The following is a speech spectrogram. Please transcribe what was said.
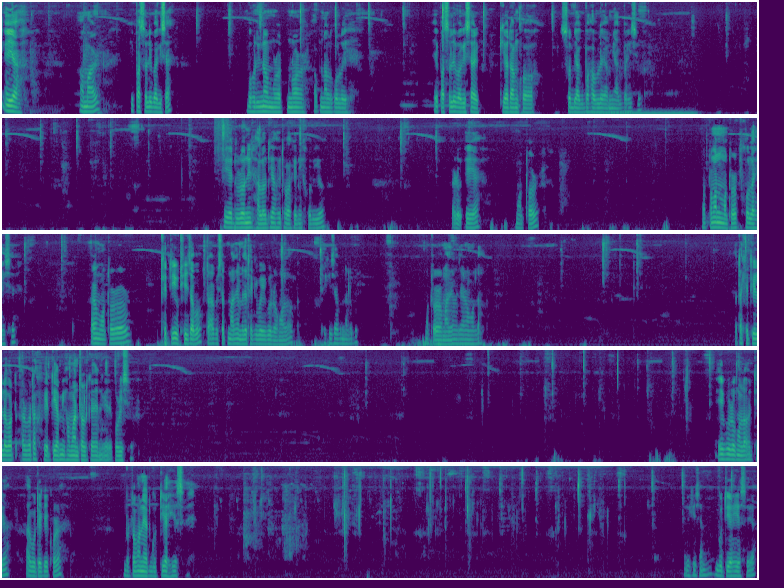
এয়া আমাৰ এই পাচলি বাগিচা। বহুদিনৰ মূৰত পুনৰ আপোনালোকলৈ এই পাচলি বাগিচাৰ কিয়দাংশ ছবি আগবঢ়াবলৈ আমি আগবাঢ়িছোঁ। এয়া দূৰণিত হালধীয়া হৈ থকাখিনি সৰিয়হ আৰু এয়া মটৰ। বৰ্তমান মটৰত ফুল আহিছে। আৰু মটৰৰ খেতি উঠি যাব তাৰপিছত মাজে মাজে থাকিব এইবোৰ ৰঙালাও। দেখিছে আপোনালোকে? মটৰৰ মাজে মাজে ৰঙালাও। এটা খেতিৰ লগত আৰু এটা খেতি আমি সমান্তৰালকৈ এনেকৈ কৰিছোঁ। এইবোৰ ৰঙালাও এতিয়া আগতীয়াকৈ কৰা। বৰ্তমান ইয়াত গুটি আহি আছে। দেখিছেনে? গুটি আহি আছে ইয়াত।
